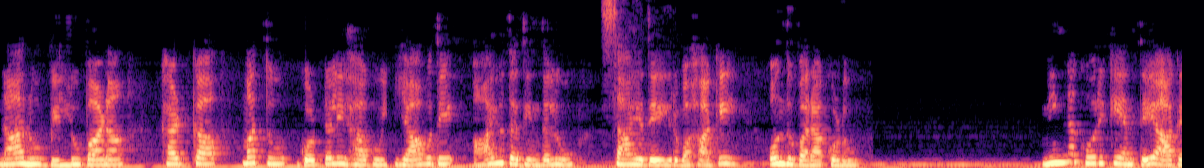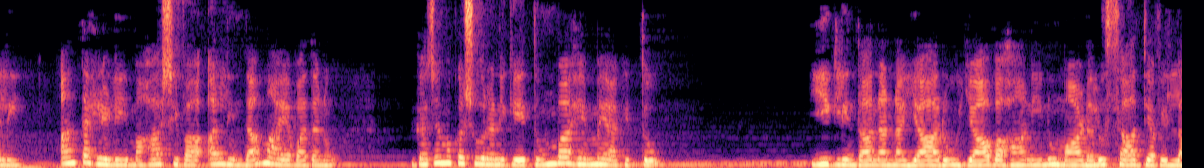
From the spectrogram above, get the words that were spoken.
ನಾನು ಬಿಲ್ಲು ಬಾಣ ಖಡ್ಗ ಮತ್ತು ಗೊಡ್ಡಲಿ ಹಾಗೂ ಯಾವುದೇ ಆಯುಧದಿಂದಲೂ ಸಾಯದೇ ಇರುವ ಹಾಗೆ ಒಂದು ವರ ಕೊಡು. ನಿನ್ನ ಕೋರಿಕೆಯಂತೆ ಆಗಲಿ ಅಂತ ಹೇಳಿ ಮಹಾಶಿವ ಅಲ್ಲಿಂದ ಮಾಯವಾದನು. ಗಜಮುಖಶೂರನಿಗೆ ತುಂಬಾ ಹೆಮ್ಮೆಯಾಗಿತ್ತು. ಈಗ್ಲಿಂದ ನನ್ನ ಯಾರು ಯಾವ ಹಾನಿನೂ ಮಾಡಲು ಸಾಧ್ಯವಿಲ್ಲ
